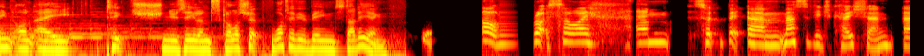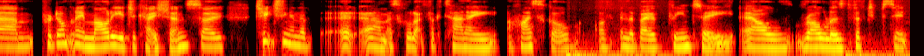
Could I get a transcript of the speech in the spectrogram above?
Been on a Teach New Zealand scholarship. What have you been studying? Oh, right. So I, um, so but, um, of Education, um, predominantly Maori education. So teaching in the at, um, a school like Whakatane High School of, in the Bay of Plenty, our role is fifty percent,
